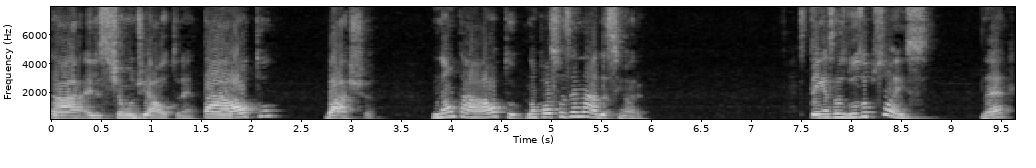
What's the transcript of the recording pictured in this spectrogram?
tá, eles chamam de alto, né? Tá alto, baixa. Não tá alto, não posso fazer nada, senhora. Tem essas duas opções né?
